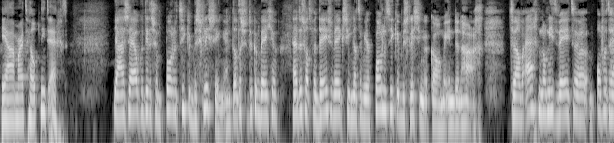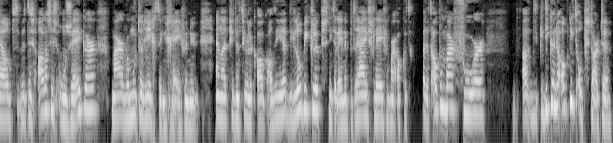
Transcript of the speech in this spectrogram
ja, maar het helpt niet echt. Ja, hij zei ook, dit is een politieke beslissing. En dat is natuurlijk een beetje, hè, dus wat we deze week zien, dat er weer politieke beslissingen komen in Den Haag. Terwijl we eigenlijk nog niet weten of het helpt. Het is, alles is onzeker, maar we moeten richting geven nu. En dan heb je natuurlijk ook al die, die lobbyclubs, niet alleen het bedrijfsleven, maar ook het, het openbaar vervoer. Die, die kunnen ook niet opstarten.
